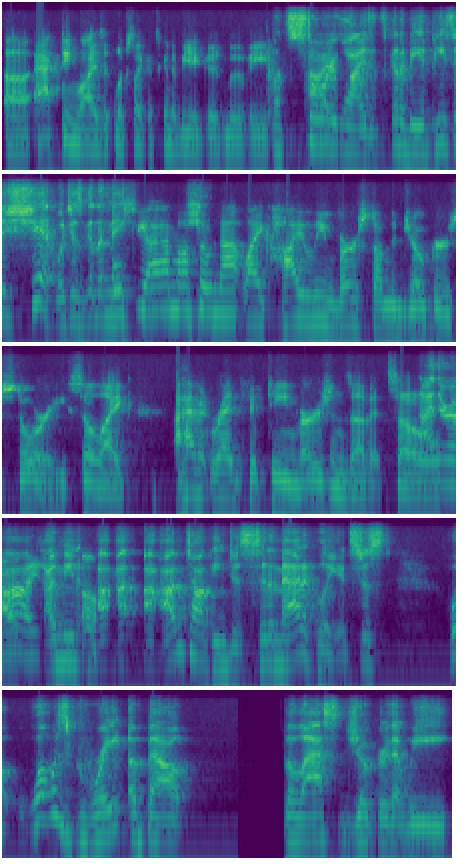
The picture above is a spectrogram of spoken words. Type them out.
Uh, acting wise, it looks like it's going to be a good movie. but story wise, it's gonna be a piece of shit, which is gonna Well, make see, I'm also not like highly versed on the Joker's story, so like, I haven't read 15 versions of it, so Neither have I. I, mean, Oh. I, I, I, I'm talking just cinematically. It's just what what was great about the last Joker that we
